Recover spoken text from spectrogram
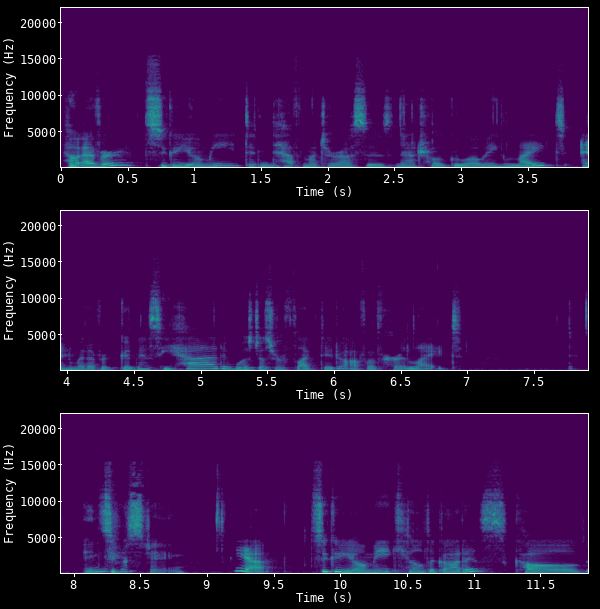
However, Tsukuyomi didn't have Amaterasu's natural glowing light, and whatever goodness he had was just reflected off of her light. Interesting. Yeah, Tsukuyomi killed a goddess called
